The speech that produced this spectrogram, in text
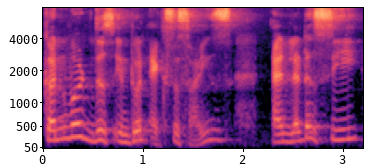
convert this into an exercise and let us see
